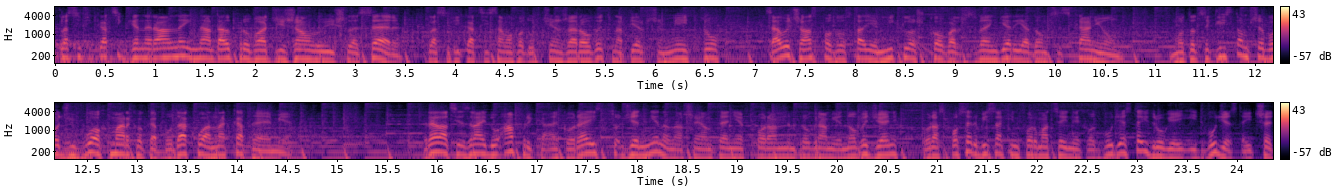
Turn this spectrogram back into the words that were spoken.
W klasyfikacji generalnej nadal prowadzi Jean-Louis Schlesser. W klasyfikacji samochodów ciężarowych na pierwszym miejscu cały czas pozostaje Miklosz Kowacz z Węgier jadący z Kanią. Motocyklistą przewodzi Włoch Marco Capodacqua na KTM-ie. Relacje z rajdu Afryka Eco Race codziennie na naszej antenie w porannym programie Nowy Dzień oraz po serwisach informacyjnych o 22 i 23.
